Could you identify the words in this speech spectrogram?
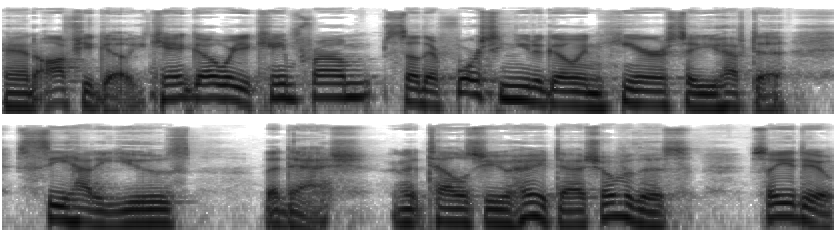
and off you go. You can't go where you came from, so they're forcing you to go in here, so you have to see how to use the dash. And it tells you, hey, dash over this. So you do.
